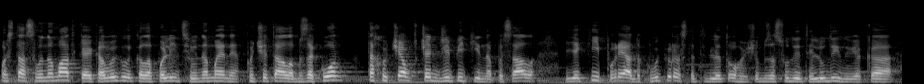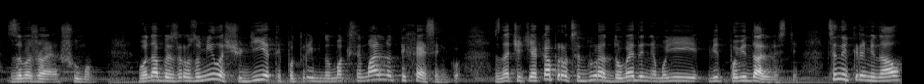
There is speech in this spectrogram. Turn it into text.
ось та свиноматка, яка викликала поліцію на мене, почитала б закон та хоча б в чат GPT написала, який порядок використати для того, щоб засудити людину, яка заважає шумом, вона би зрозуміла, що діяти потрібно максимально тихесенько. Значить, яка процедура доведення моєї відповідальності? Це не кримінал,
